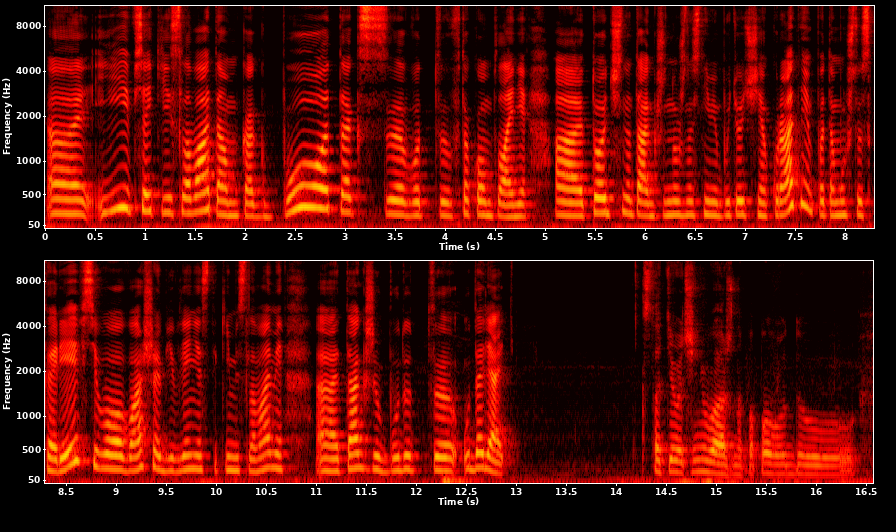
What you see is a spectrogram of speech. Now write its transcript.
Э, и всякие слова там, как ботокс, вот в таком плане, точно так же нужно с ними быть очень аккуратными, потому что, скорее всего, ваши объявления с такими словами также будут удалять. Кстати, очень важно по поводу Э,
